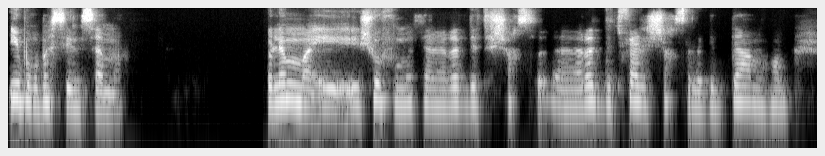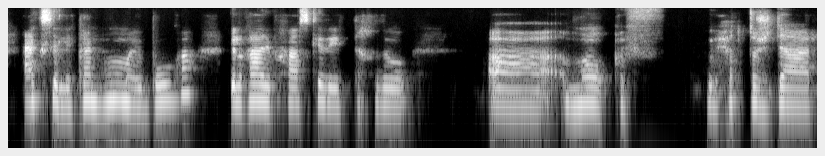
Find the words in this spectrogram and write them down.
يبغوا بس ينسمع. ولما يشوفوا مثلا ردة الشخص آه، ردة فعل الشخص اللي قدامهم عكس اللي كان هم يبغوها بالغالب خلاص كذا يتخذوا آه موقف ويحطوا جدار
